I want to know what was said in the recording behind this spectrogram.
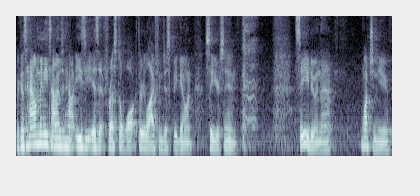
Because how many times and how easy is it for us to walk through life and just be going, see your sin? see you doing that. I'm watching you.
